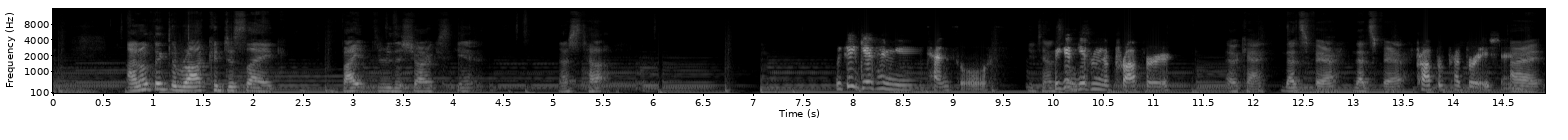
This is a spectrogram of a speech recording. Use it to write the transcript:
I don't think the rock could just like bite through the shark skin. That's tough. We could give him utensils. Utensils? We could give him the proper Okay, that's fair. That's fair. proper preparation. All right.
